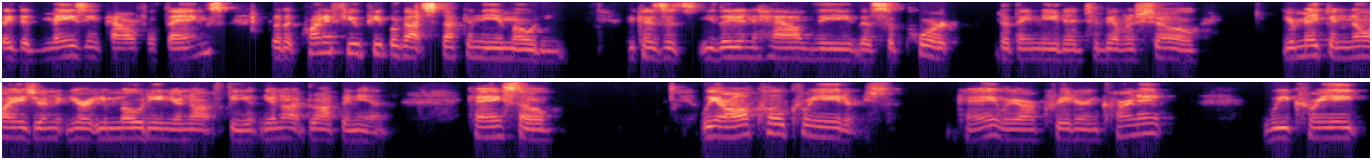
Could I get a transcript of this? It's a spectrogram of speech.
they did amazing, powerful things, but quite a few people got stuck in the emoting because it's, they didn't have the, the support that they needed to be able to show you're making noise, you're, you're emoting, you're not feel, you're not dropping in. Okay, so we are all co-creators. Okay, we are creator incarnate. We create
